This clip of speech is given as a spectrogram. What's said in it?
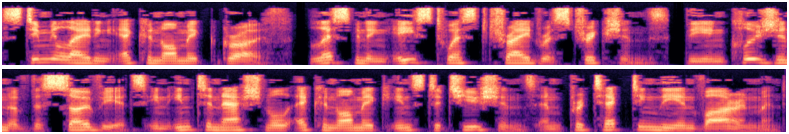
stimulating economic growth, lessening East-West trade restrictions, the inclusion of the Soviets in international economic institutions and protecting the environment.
